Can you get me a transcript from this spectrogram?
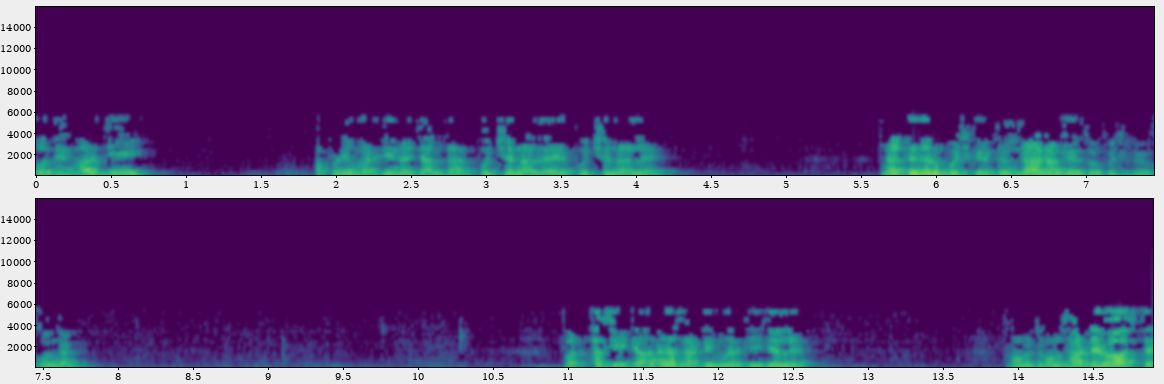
ਉਹਦੀ ਮਰਜ਼ੀ, ਆਪਣੀ ਮਰਜ਼ੀ ਨਾਲ ਚੱਲਦਾ, ਪੁੱਛ ਨਾ ਦੇ ਪੁੱਛ ਨਾ ਲੈ ਨਾ ਕਿਸੇ ਨੂੰ ਪੁੱਛ ਕੇ ਦਿੰਦਾ, ਨਾ ਕਿਸੇ ਤੋਂ ਪੁੱਛ ਕੇ ਹੁੰਦਾ ਪਰ ਅਸੀਂ ਚਾਹੁੰਦੇ ਹਾਂ ਸਾਡੀ ਮਰਜ਼ੀ ਚੱਲੇ। ਕਮ ਤੋਂ ਸਾਡੇ ਵਾਸਤੇ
